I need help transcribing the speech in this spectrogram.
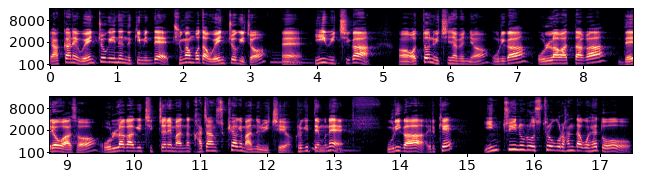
약간의 왼쪽에 있는 느낌인데 중앙보다 왼쪽이죠. 네, 이 위치가 어, 어떤 위치냐면요. 우리가 올라왔다가 내려와서 올라가기 직전에 맞는 가장 스퀘어하게 맞는 위치예요. 그렇기 때문에 우리가 이렇게 인투인으로 스트로크를 한다고 해도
